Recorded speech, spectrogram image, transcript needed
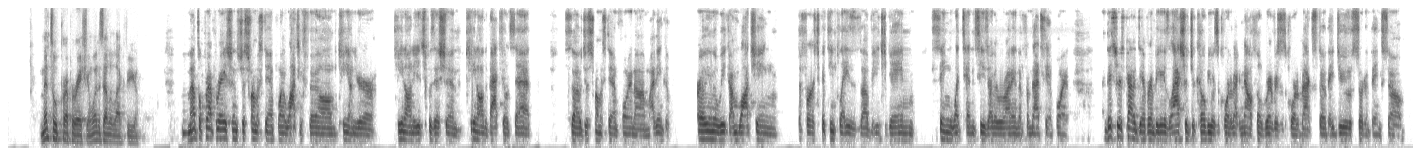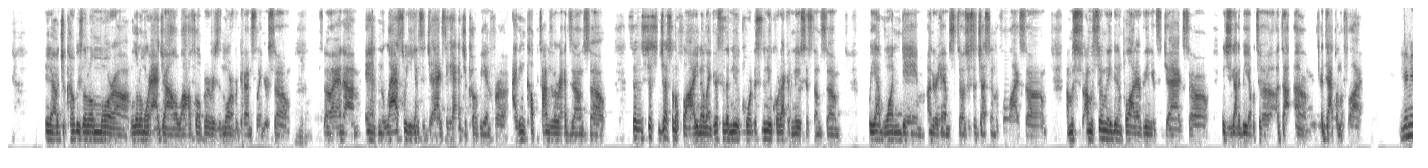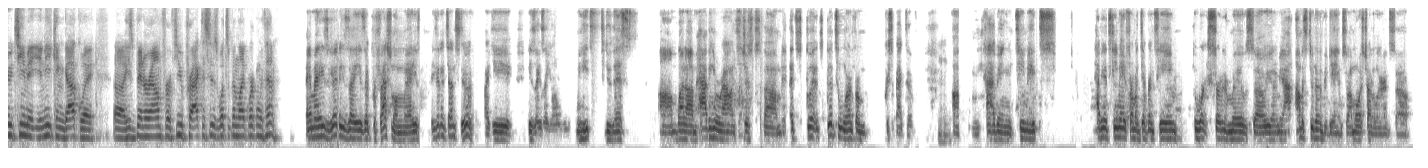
Mental preparation. What does that look like for you? mental preparations just from a standpoint watching film keen on your keen on each position keen on the backfield set so just from a standpoint um, i think early in the week i'm watching the first 15 plays of each game seeing what tendencies are they running and from that standpoint this year's kind of different because last year jacoby was a quarterback and now phil rivers is a quarterback so they do certain things so you know, Jacoby's a little more uh, a little more agile, while Philip Rivers is more of a gunslinger. So, so and um, and last week against the Jags, he had Jacoby in for I think a couple times in the red zone. So, so it's just just on the fly. You know, like this is a new court. This is a new quarterback, a new system. So. We have one game under him, so it's just adjusting the fly. So I'm I'm assuming he didn't pull out everything against the Jags. So we just got to be able to adapt, um, adapt on the fly. Your new teammate, Yannick Ngakoue, uh, he's been around for a few practices. What's it been like working with him? Hey man, he's good. He's a he's a professional man. He's he's an intense dude. Like he he's like he's like oh, we need to do this. Um, but um, having him around, it's just um, it's good. It's good to learn from perspective. Mm-hmm. Um, having teammates, having a teammate from a different team who works certain moves. So you know what I mean. I, I'm a student of the game, so I'm always trying to learn. So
